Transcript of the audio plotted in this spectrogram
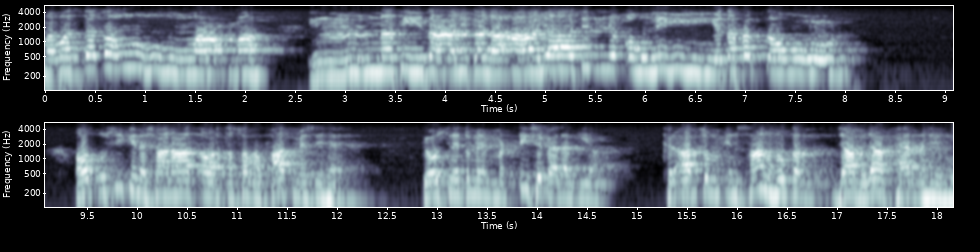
مودة ورحمة إن في ذلك لآيات لقوم يتفكرون اور اسی کے نشانات اور تصرفات میں سے ہے کہ اس نے تمہیں مٹی سے پیدا کیا۔ پھر اب تم انسان ہو کر جا بجا پھیر رہے ہو۔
